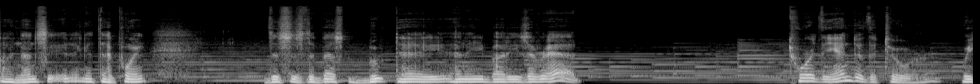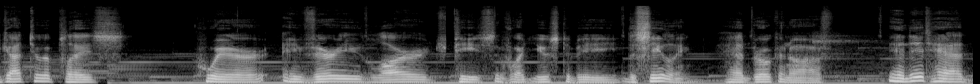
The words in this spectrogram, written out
enunciating at that point. This is the best boot day anybody's ever had. Toward the end of the tour, we got to a place where a very large piece of what used to be the ceiling had broken off, and it had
